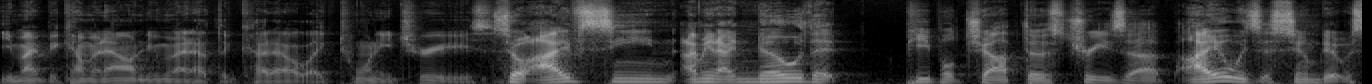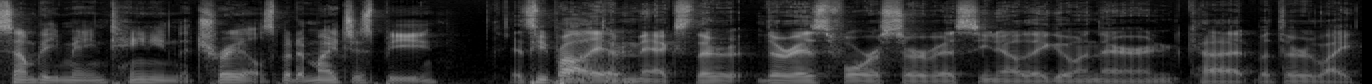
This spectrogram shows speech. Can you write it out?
you might be coming out and you might have to cut out like 20 trees So I've seen, I mean, I know that people chop those trees up. I always assumed it was somebody maintaining the trails, but it might just be it's probably a mix there there is forest service you know they go in there and cut but they're like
